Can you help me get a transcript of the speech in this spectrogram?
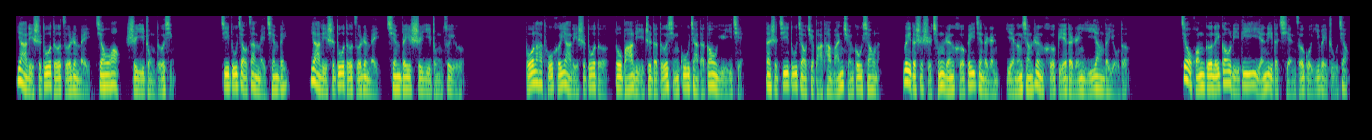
亚里士多德则认为骄傲是一种德行。基督教赞美谦卑。亚里士多德则认为谦卑是一种罪恶。柏拉图和亚里士多德都把理智的德行估价的高于一切，但是基督教却把它完全勾销了，为的是使穷人和卑贱的人也能像任何别的人一样的有德。教皇格雷高里第一严厉的谴责过一位主教，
